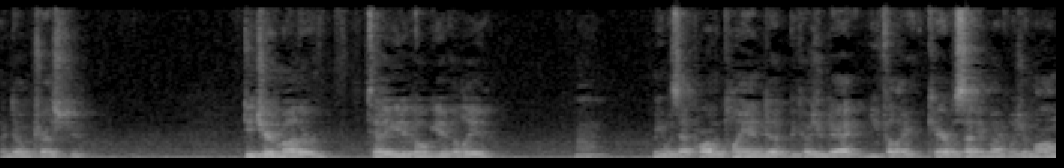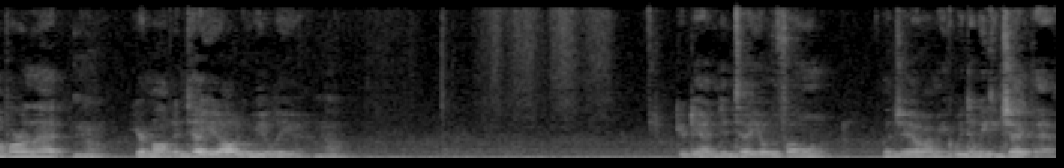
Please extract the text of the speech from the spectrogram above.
That dog trusts you. Did your mother tell you to go get Aleah? Um, I mean, was that part of the plan to, because your dad, you felt like Kara was setting him up? Was your mom part of that? no, Your mom didn't tell you at all to go get Aleah? no. Your dad didn't tell you over the phone, in the jail? I mean, we, we can check that.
